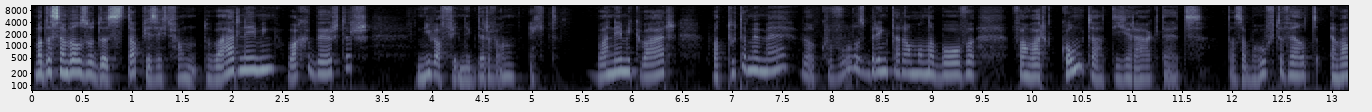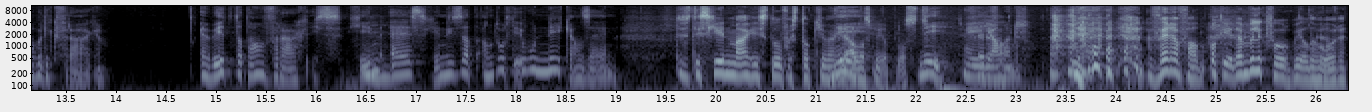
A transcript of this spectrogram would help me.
Maar dat zijn wel zo de stapjes, echt van de waarneming, wat gebeurt er? Niet wat vind ik ervan, echt. Wat neem ik waar? Wat doet dat met mij? Welke gevoelens brengt dat allemaal naar boven? Van waar komt dat, die geraaktheid? Dat is dat behoefteveld. En wat wil ik vragen? En weet dat dat een vraag is. Geen mm. eis, geen is dat antwoord even nee kan zijn. Dus het is geen magisch toverstokje waar je alles mee oplost? Nee, nee jammer. verre van. Oké, dan wil ik voorbeelden horen.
